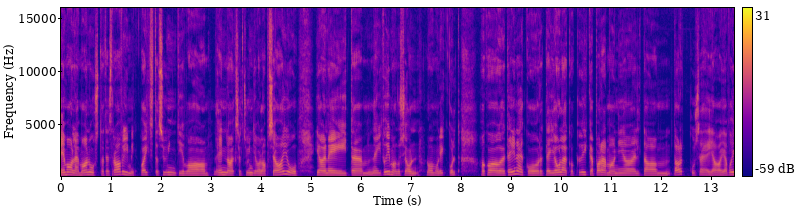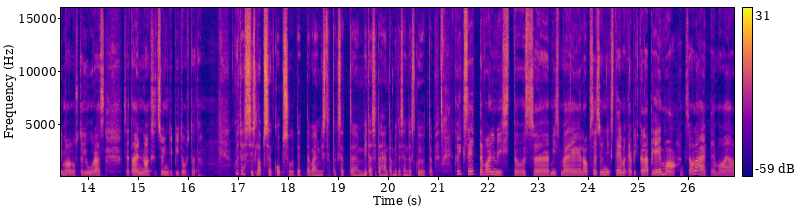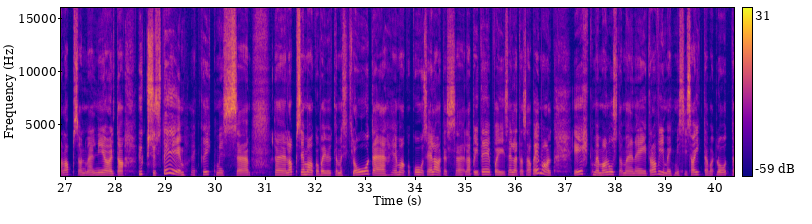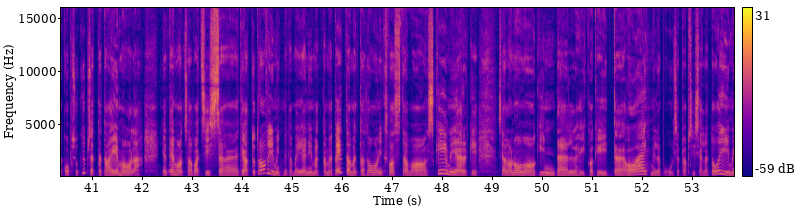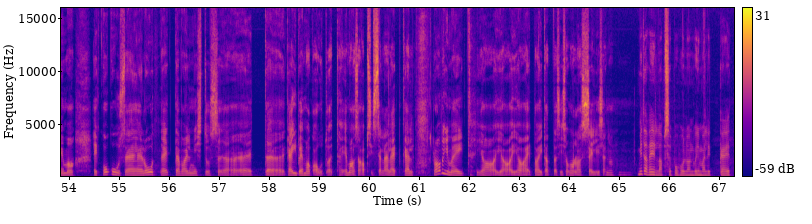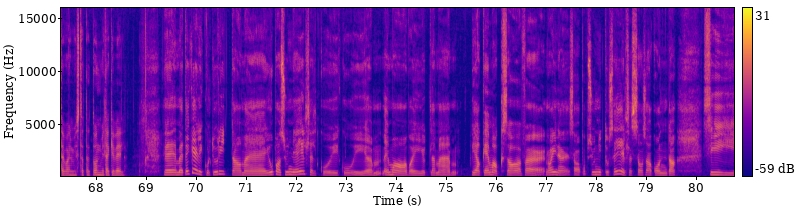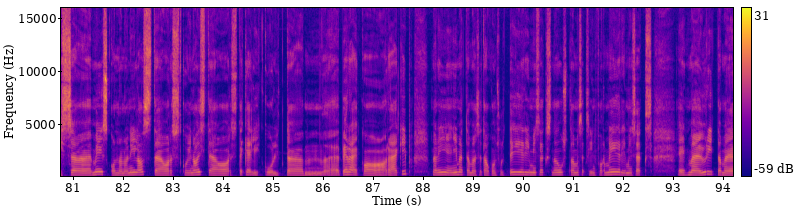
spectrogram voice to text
emale manustades ravimit kaitsta sündiva, enneaegselt sündiva lapse aju ja neid, neid võimalusi on loomulikult. aga teinekord ei ole ka kõige parema nii-öelda tarkuse ja, ja võimaluste juures seda enneaegset sündi pidurdada kuidas siis lapse kopsud ette valmistatakse, et äh, mida see tähendab, mida see endast kujutab? kõik see ettevalmistus, äh, mis me lapse sünniks teeme, käib ikka läbi ema, eks ole, et ema ja laps on meil nii-öelda üks süsteem, et kõik, mis äh, laps emaga või ütleme siis loode emaga koos elades läbi teeb või selle ta saab emal, ehk me manustame neid ravimeid, mis siis aitavad loote kopsu küpsetada emale. nii et emad saavad siis teatud ravimid, mida meie nimetame betametasooniks, plaaniks vastava skeemi järgi, seal on oma kindel ikkagi aeg, mille puhul see peab siis jälle toimima, et kogu see loote ettevalmistus, et käib ema kaudu, et ema saab siis sellel hetkel ravimeid ja, ja, ja et aidata siis oma last sellisena. mida veel lapse puhul on võimalik ette valmistada, et on midagi veel? Me tegelikult üritame juba sünnieelselt, kui, kui ema või ütleme, peagi emaks saav äh, naine saabub sünnituseelsesse osakonda, siis äh, meeskonnana nii lastearst kui naistearst tegelikult ähm, perega räägib, me nimetame seda konsulteerimiseks, nõustamiseks, informeerimiseks, et me üritame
